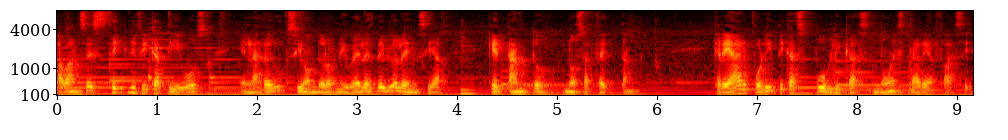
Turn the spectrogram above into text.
avances significativos en la reducción de los niveles de violencia que tanto nos afectan. Crear políticas públicas no es tarea fácil.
